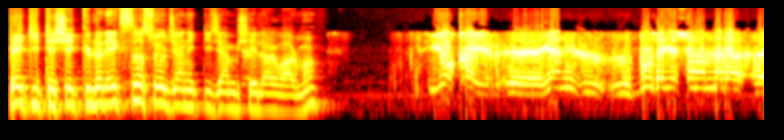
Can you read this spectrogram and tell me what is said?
Peki teşekkürler. Ekstra söyleyeceğin, ekleyeceğin bir şeyler var mı? Yok hayır. Ee, yani e, burada yaşananlara e,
